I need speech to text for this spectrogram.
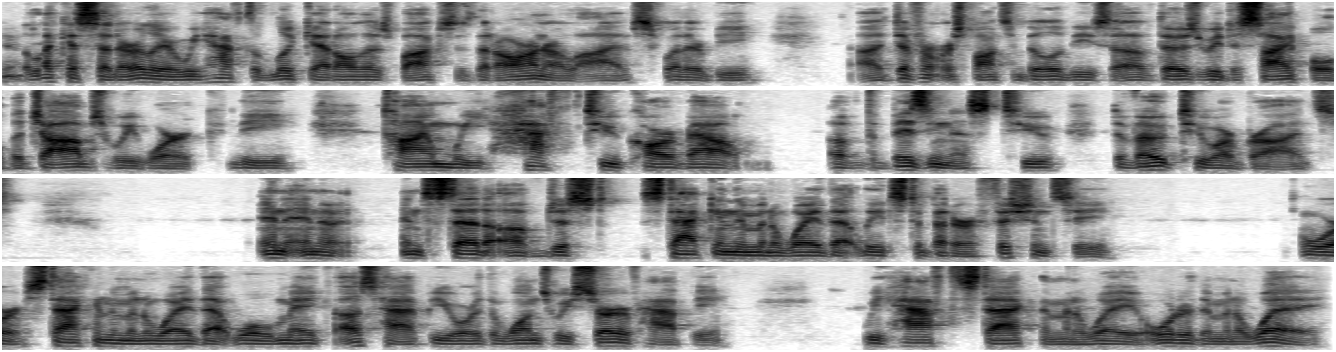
Yeah. But like I said earlier, we have to look at all those boxes that are in our lives, whether it be uh, different responsibilities of those we disciple, the jobs we work, the time we have to carve out of the busyness to devote to our brides. And in a, instead of just stacking them in a way that leads to better efficiency or stacking them in a way that will make us happy or the ones we serve happy, we have to stack them in a way, order them in a way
